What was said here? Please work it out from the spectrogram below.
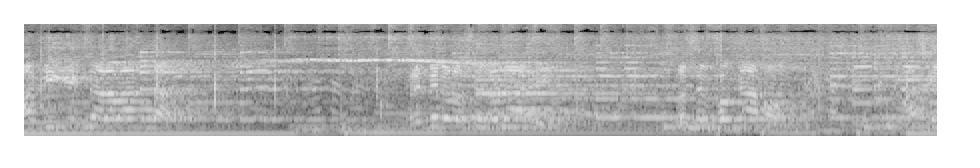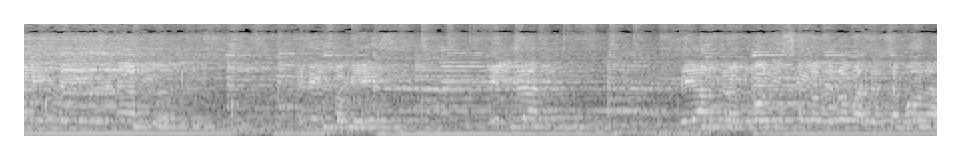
Aquí está la banda. Prendemos los celulares. Nos enfocamos hacia este escenario. En esto que es el gran teatro Coliseo de Lomas de Zamora.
